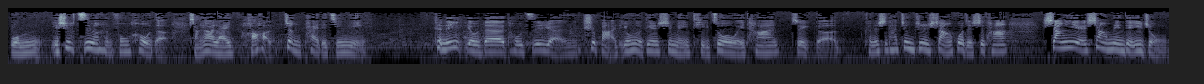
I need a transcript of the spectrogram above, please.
我们也是资源很丰厚的，想要来好好正派的经营。可能有的投资人是把拥有电视媒体作为他这个，可能是他政治上或者是他商业上面的一种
